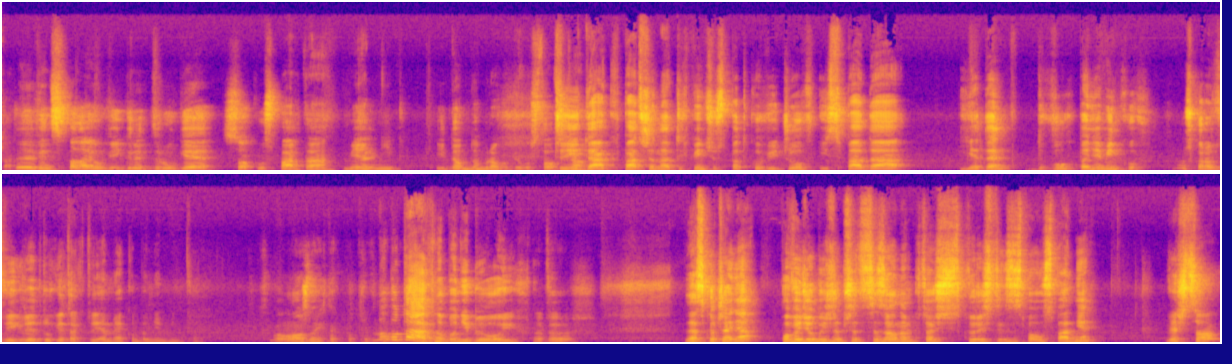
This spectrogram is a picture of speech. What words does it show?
Tak. Y, Więc spadają Wigry, drugie, Soku, Sparta, Mielnik i Dom Dąbrowa Białostocka. Czyli tak, patrzę na tych pięciu spadkowiczów i spada jeden, dwóch Beniaminków. No skoro w gry drugie traktujemy jako Beniaminkę. Chyba można ich tak potraktować. No bo tak, no bo nie było ich. No to... Zaskoczenia? Powiedziałbyś, że przed sezonem ktoś z któryś z tych zespołów spadnie? Wiesz co?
